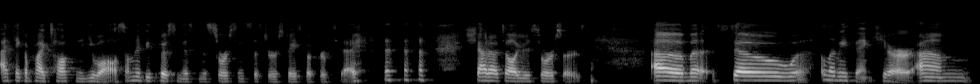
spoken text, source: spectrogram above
I think I'm probably talking to you all. So I'm going to be posting this in the Sourcing Sisters Facebook group today. Shout out to all your sourcers. Um, so let me think here. Um,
